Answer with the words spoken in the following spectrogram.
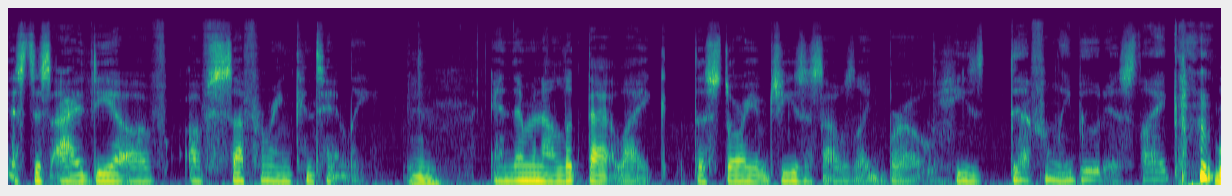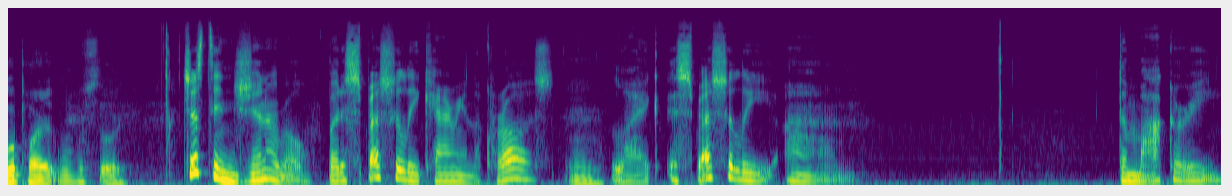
It's this idea of of suffering contently. Mm. And then when I looked at like the story of Jesus, I was like, bro, he's definitely Buddhist. Like what part? What, story? just in general, but especially carrying the cross, Mm. like especially um, the mockery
